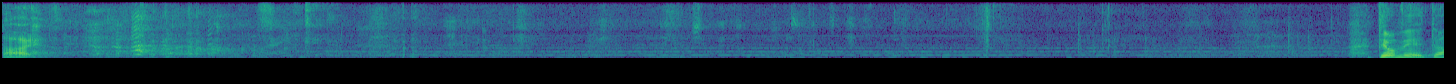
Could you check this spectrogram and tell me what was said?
Nei. Det å vite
